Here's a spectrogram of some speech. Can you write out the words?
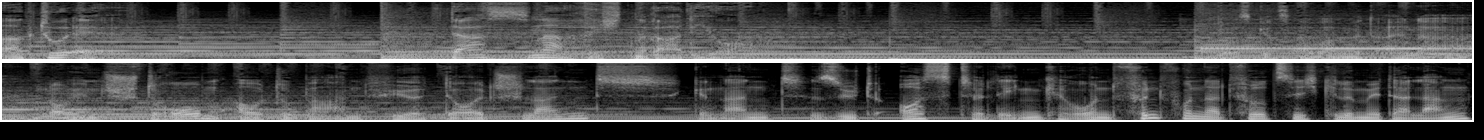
aktuell. Das Nachrichtenradio. Los geht's aber mit einer neuen Stromautobahn für Deutschland, genannt Südostlink, rund 540 Kilometer lang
